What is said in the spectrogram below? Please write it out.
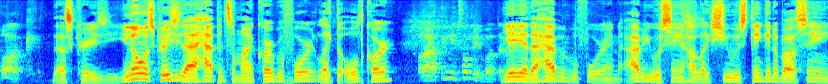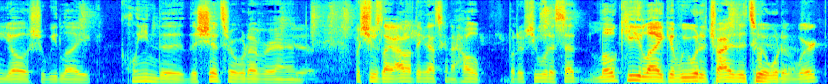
fuck? That's crazy. You know what's crazy? That happened to my car before, like the old car. Oh, I think you told me about that. Yeah, yeah, that happened before. And Abby was saying how like she was thinking about saying, "Yo, should we like clean the the shits or whatever?" And Yeah. But she was like, "I don't think that's gonna help." But if she would have said low key, like if we would have tried it too, it would have worked.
